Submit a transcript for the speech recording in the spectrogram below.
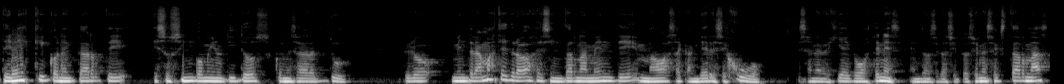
tenés que conectarte esos cinco minutitos con esa gratitud. Pero mientras más te trabajes internamente, más vas a cambiar ese jugo, esa energía que vos tenés. Entonces las situaciones externas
